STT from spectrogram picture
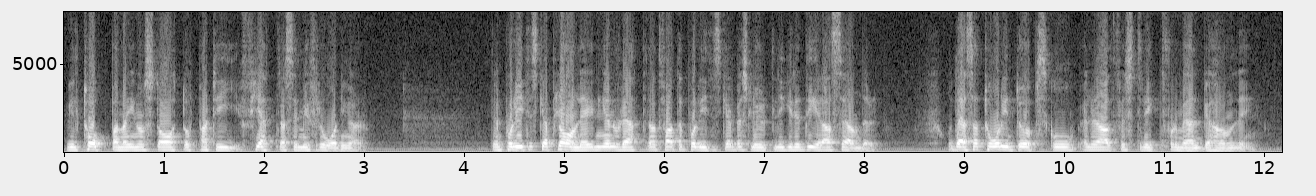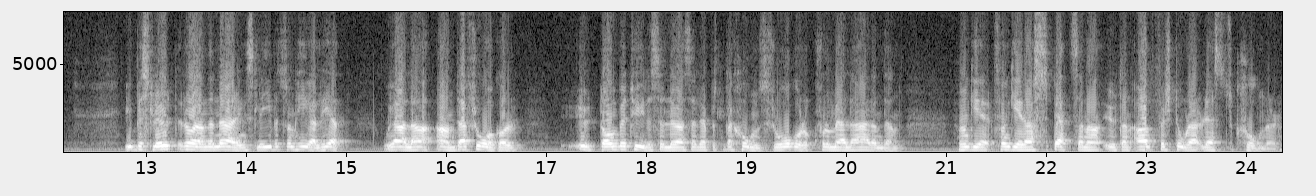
vill topparna inom stat och parti fjättra sig med förordningar. Den politiska planläggningen och rätten att fatta politiska beslut ligger i deras händer och dessa tål inte uppskov eller alltför strikt formell behandling. Vid beslut rörande näringslivet som helhet och i alla andra frågor utom betydelselösa representationsfrågor och formella ärenden fungerar spetsarna utan alltför stora restriktioner.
